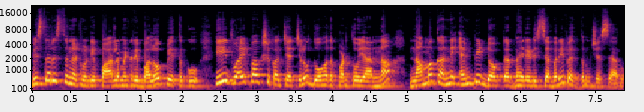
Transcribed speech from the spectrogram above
విస్తరిస్తున్నటువంటి పార్లమెంటరీ బలోపేతకు ఈ ద్వైపాక్షిక చర్చలు దోహదపడుతాయన్న నమ్మకాన్ని MP doctor doctor Byreddy Shabari వ్యక్తం చేశారు.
